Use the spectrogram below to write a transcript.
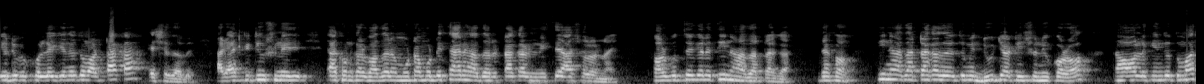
ইউটিউবে খুললে কিন্তু তোমার টাকা এসে যাবে। আর একটি টিউশনি এখনকার বাজারে মোটামুটি চার হাজার টাকার নিচে আসলে নাই। সর্বোচ্চ গেলে তিন হাজার টাকা। দেখো, তিন হাজার টাকা যদি তুমি দুইটা টিউশনি করো তাহলে কিন্তু তোমার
